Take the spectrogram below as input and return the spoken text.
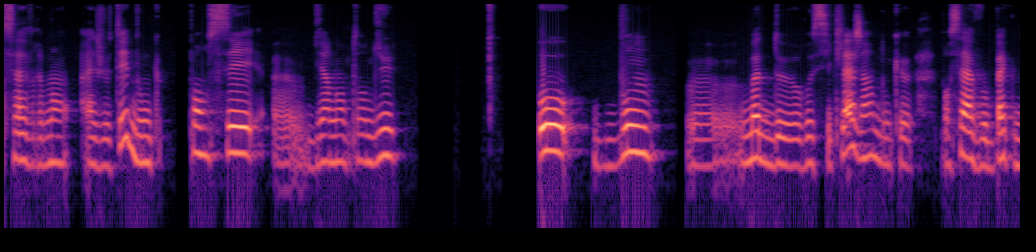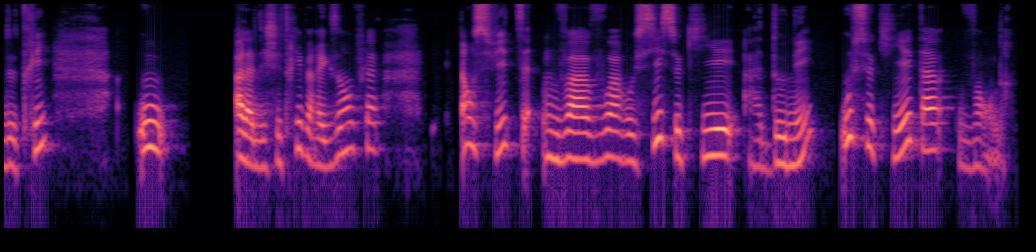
ça, vraiment à jeter. Donc, pensez, euh, bien entendu, au bon euh, mode de recyclage. Hein. donc, euh, pensez à vos bacs de tri ou à la déchetterie, par exemple. Ensuite, on va avoir aussi ce qui est à donner ou ce qui est à vendre.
